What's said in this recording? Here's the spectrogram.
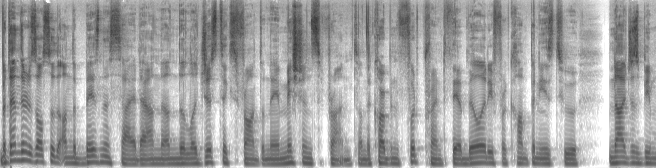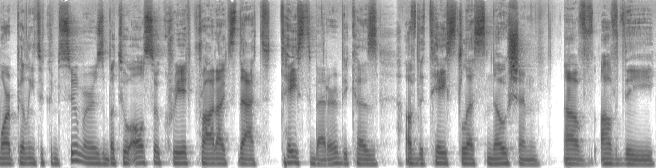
But then there's also the, on the business side, on the, on the logistics front, on the emissions front, on the carbon footprint, the ability for companies to not just be more appealing to consumers, but to also create products that taste better because of the tasteless notion of of the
